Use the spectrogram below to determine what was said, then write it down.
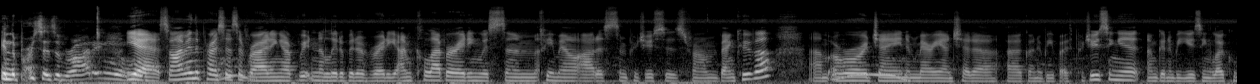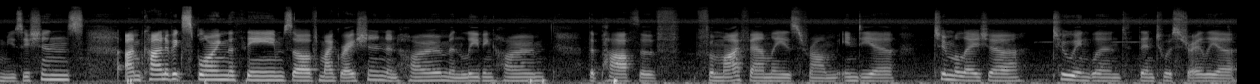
in the process of writing? or- Yeah, so I'm in the process of writing. I've written a little bit of already. I'm collaborating with some female artists and producers from Vancouver. Um, Aurora Jane and Marianne Cheddar are going to be both producing it. I'm going to be using local musicians. I'm kind of exploring the themes of migration and home and leaving home. The path of, for my family, is from India to Malaysia to England, then to Australia,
